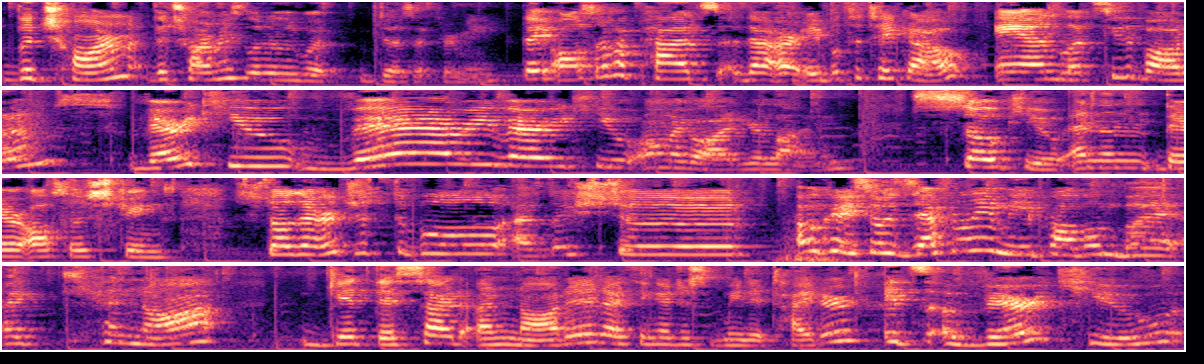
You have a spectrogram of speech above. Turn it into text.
the charm. The charm is literally what does it for me. They also have pads that are able to take out. And let's see the bottoms. Very cute. Very, very cute. Oh my god, you're lying so cute and then they're also strings so they're adjustable as they should okay so it's definitely a me problem but i cannot get this side unknotted. I think I just made it tighter. It's very cute.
